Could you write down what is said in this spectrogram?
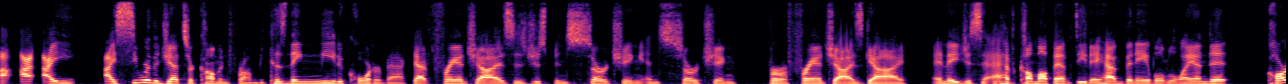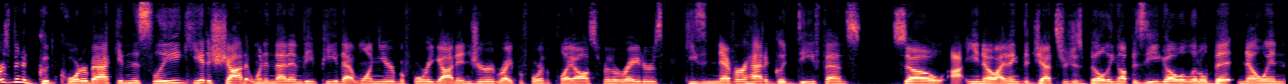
I, I, I see where the Jets are coming from because they need a quarterback. That franchise has just been searching and searching for a franchise guy, and they just have come up empty. They haven't been able to land it. Carr's been a good quarterback in this league. He had a shot at winning that MVP that one year before he got injured, right before the playoffs for the Raiders. He's never had a good defense. So, uh, you know, I think the Jets are just building up his ego a little bit, knowing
